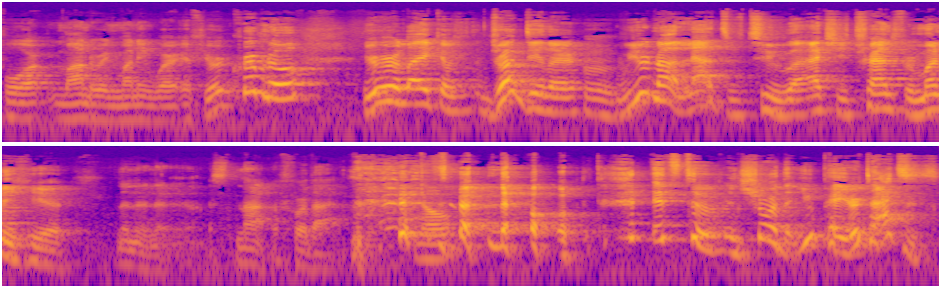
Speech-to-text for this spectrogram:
for laundering money. Where if you're a criminal, you're like a drug dealer, mm. you're not allowed to, to uh, actually transfer money here. No, no, no, no. It's not for that. No? no. It's to ensure that you pay your taxes.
